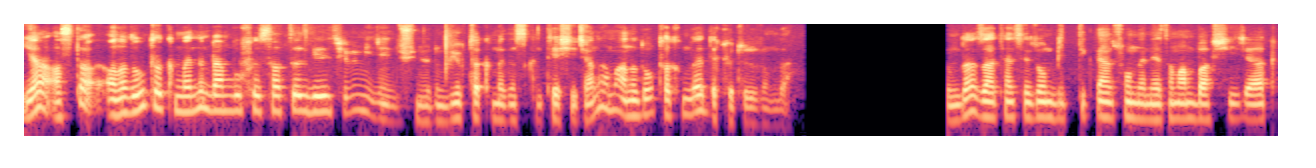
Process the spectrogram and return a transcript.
ya aslında Anadolu takımlarının ben bu fırsatları geri çevirmeyeceğini düşünüyordum. Büyük takımların sıkıntı yaşayacağını ama Anadolu takımları da kötü durumda. durumda. Zaten sezon bittikten sonra ne zaman başlayacak?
